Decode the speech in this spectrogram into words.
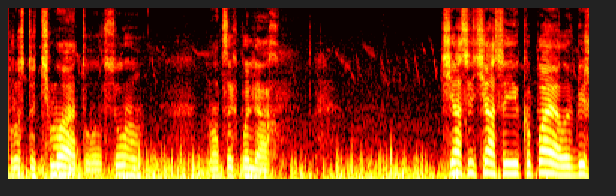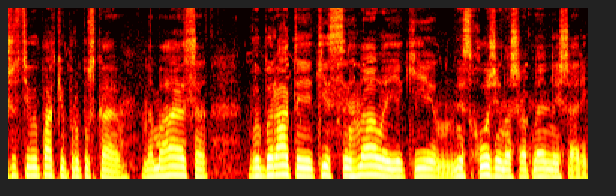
Просто тьма того всього на цих полях. Час від часу її копаю, але в більшості випадків пропускаю. Намагаюся вибирати якісь сигнали, які не схожі на шрапнельний шарик.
